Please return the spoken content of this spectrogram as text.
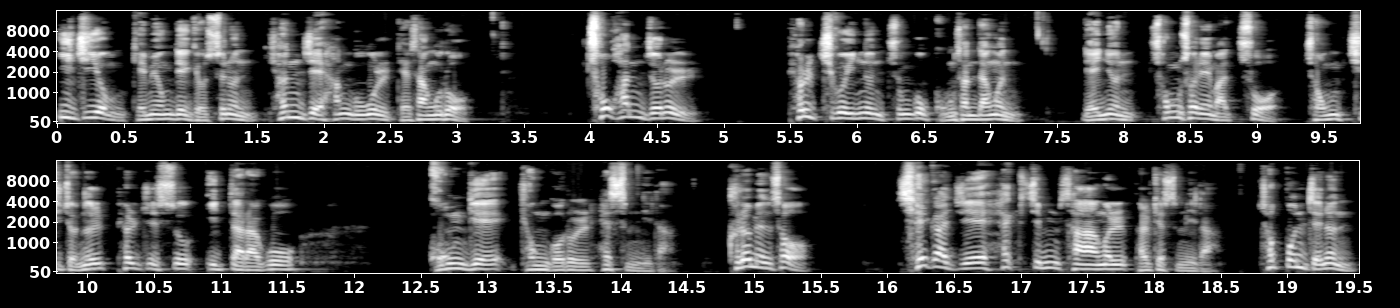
이지영 계명대 교수는 현재 한국을 대상으로 초한전을 펼치고 있는 중국 공산당은 내년 총선에 맞추어 정치전을 펼칠 수 있다라고 공개 경고를 했습니다. 그러면서 세 가지의 핵심 사항을 밝혔습니다. 첫 번째는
